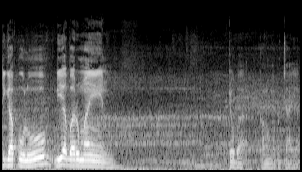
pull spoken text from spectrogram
30 dia baru main. Coba kalau nggak percaya.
